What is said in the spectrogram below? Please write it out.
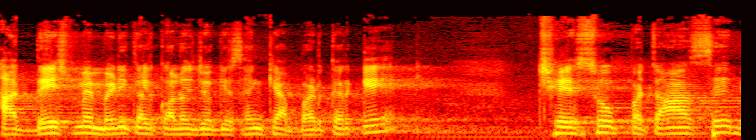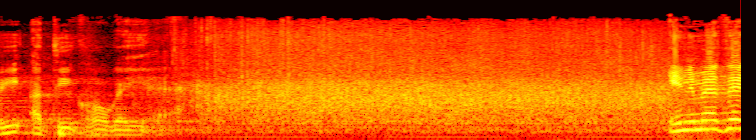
आज देश में मेडिकल कॉलेजों की संख्या बढ़कर के 650 से भी अधिक हो गई है। इनमें से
